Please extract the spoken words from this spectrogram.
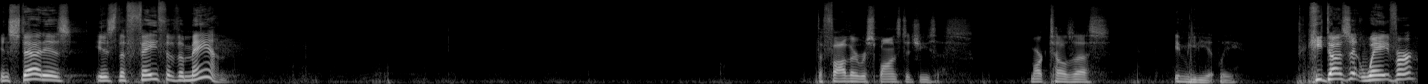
instead is, is the faith of the man. The Father responds to Jesus. Mark tells us immediately. He doesn't waver,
